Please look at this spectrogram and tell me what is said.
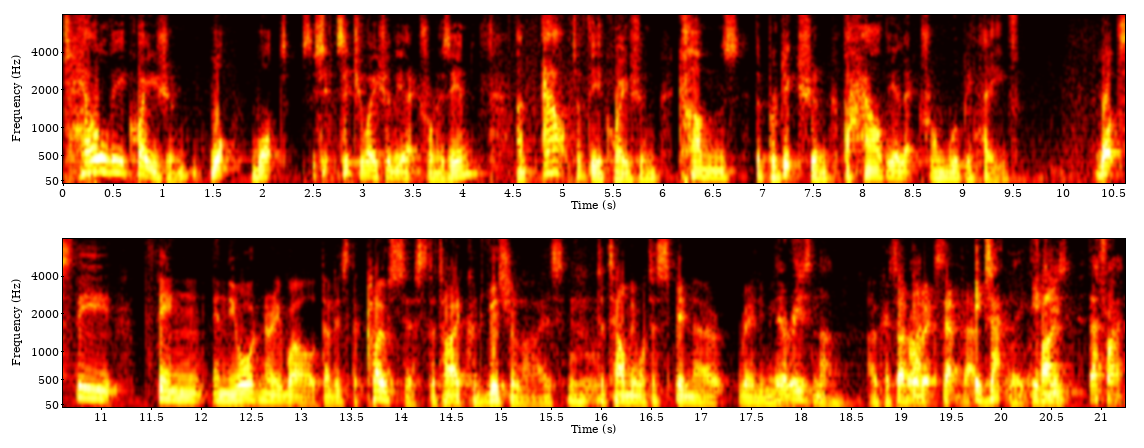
tell the equation what, what situation the electron is in, and out of the equation comes the prediction for how the electron will behave. What's the thing in the ordinary world that is the closest that I could visualize mm-hmm. to tell me what a spinor really means? There is none. Okay, so I've got to accept that. Exactly. Is- that's right.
